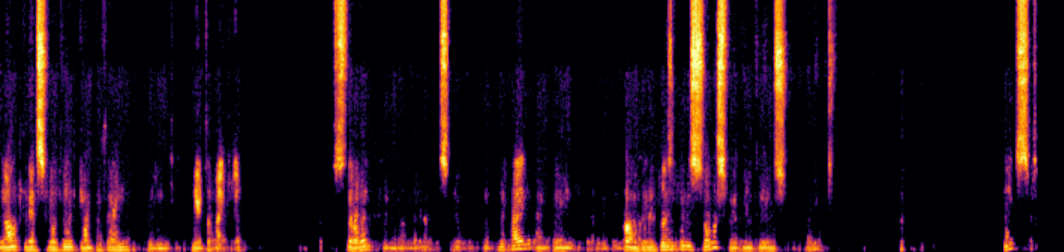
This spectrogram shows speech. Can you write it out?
Now, let's go to amplify the pipeline. So, amplify and then from the repository source, we can use Next.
